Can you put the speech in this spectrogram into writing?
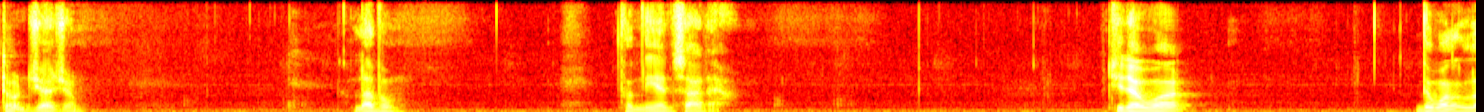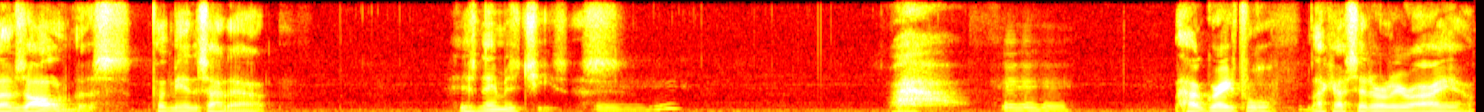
don't judge them. Love them from the inside out. But you know what? The one that loves all of us from the inside out his name is Jesus. Mm-hmm. Wow. Mm-hmm. How grateful, like I said earlier, I am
